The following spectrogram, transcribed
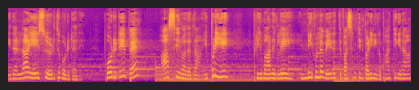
இதெல்லாம் இயேசு எடுத்து போட்டுட்டாரு. போட்டுட்டு இப்போ ஆசீர்வாதம் தான் இப்படியே பிரியமானங்களே இன்னைக்குள்ள வேதத்து வசனத்தின் படி நீங்க பாத்தீங்கன்னா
